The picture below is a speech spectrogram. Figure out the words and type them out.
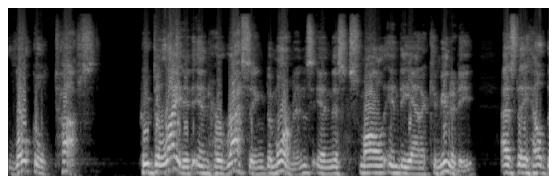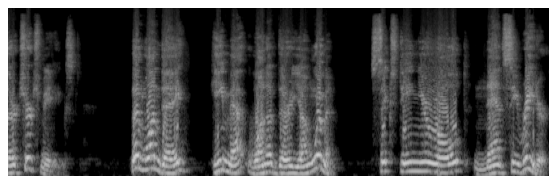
local toughs who delighted in harassing the Mormons in this small Indiana community as they held their church meetings. Then one day, he met one of their young women, 16 year old Nancy Reeder.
